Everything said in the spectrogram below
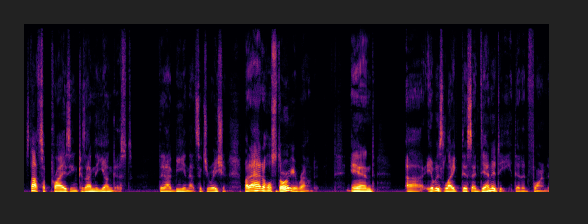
it's not surprising because I'm the youngest that I'd be in that situation. But I had a whole story around it, and uh, it was like this identity that had formed.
